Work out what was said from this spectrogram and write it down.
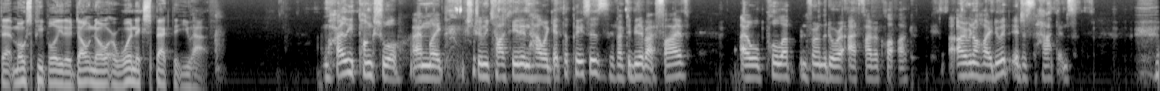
that most people either don't know or wouldn't expect that you have? I'm highly punctual. I'm like extremely calculated in how I get to places. If I have to be there by five, I will pull up in front of the door at five o'clock. I don't even know how I do it. It just happens.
